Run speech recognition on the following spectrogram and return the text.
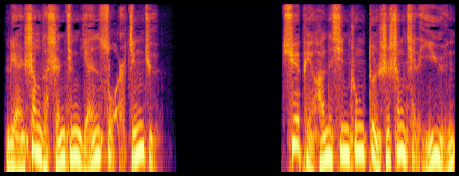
脸上的神情严肃而惊惧。薛品涵的心中顿时升起了疑云：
